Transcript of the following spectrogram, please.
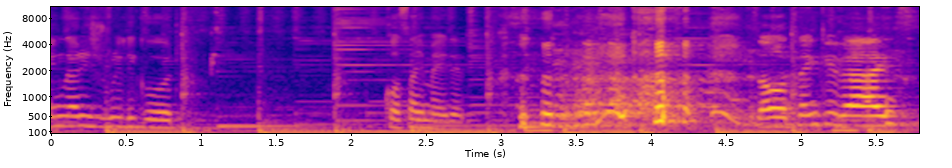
Think that is really good because I made it. so thank you guys.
